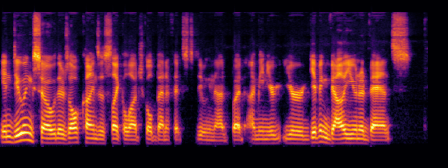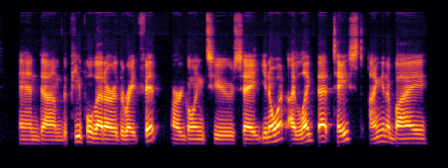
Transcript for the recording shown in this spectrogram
In doing so, there's all kinds of psychological benefits to doing that. But I mean, you're, you're giving value in advance and um, the people that are the right fit are going to say you know what? I like that taste. I'm going to buy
